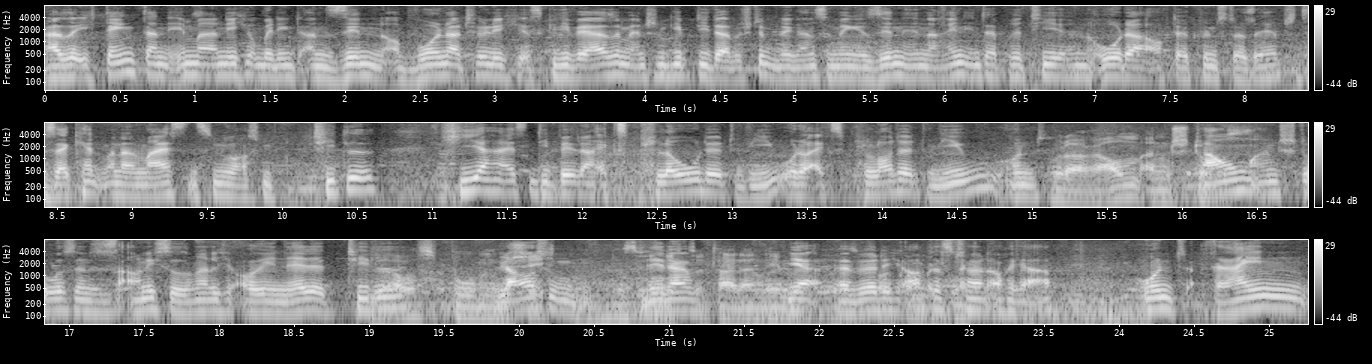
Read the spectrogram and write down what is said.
Also ich denke dann immer nicht unbedingt an Sinn, obwohl natürlich es diverse Menschen gibt, die da bestimmt eine ganze Menge Sinn hineininterpretieren oder auch der Künstler selbst. Das erkennt man dann meistens nur aus dem Titel. Hier heißen die Bilder Exploded View oder Exploded View und Oder Raumanstoß. Raumanstoß. Und das ist auch nicht so sonderlich originelle Titel. Lausbubengeschichten. Das finde da- ich total daneben. Ja, da würde ich auch, das turnt auch eher ab. Und rein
